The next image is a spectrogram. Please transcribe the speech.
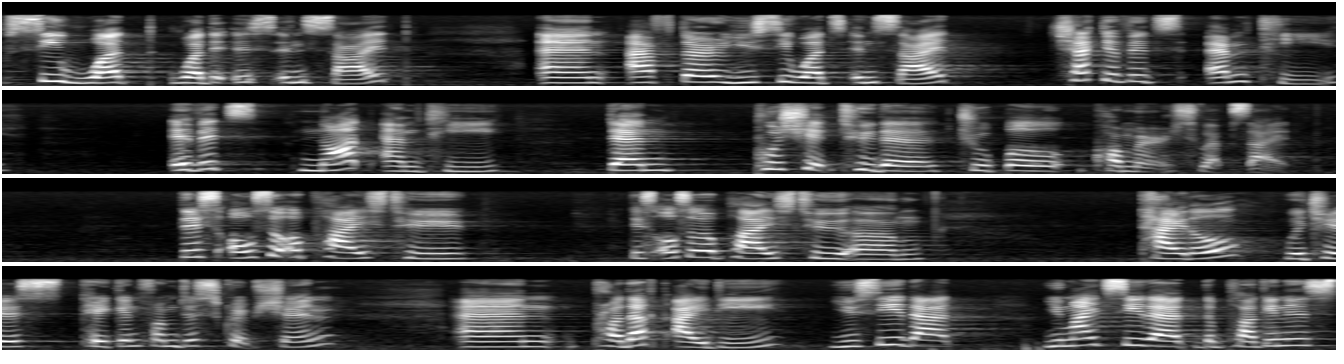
see what, what is inside. And after you see what's inside, check if it's empty. If it's not empty, then push it to the Drupal commerce website. This also applies to, this also applies to um, title, which is taken from description, and product ID. You see that, you might see that the plugin is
